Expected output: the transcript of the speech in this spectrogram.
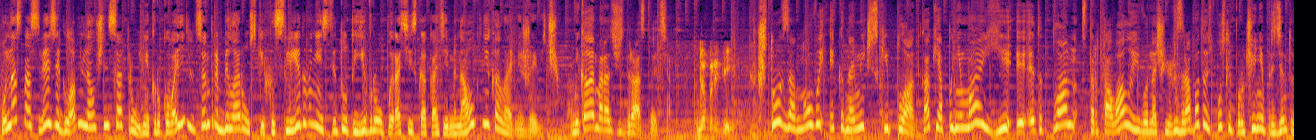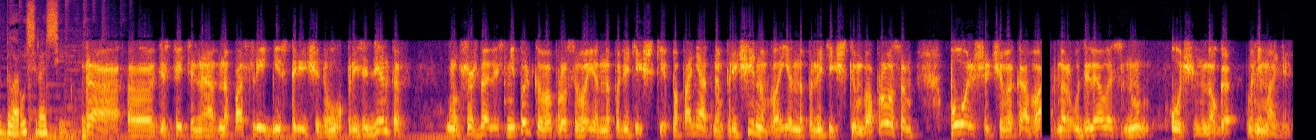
У нас на связи главный научный сотрудник, руководитель Центра белорусских исследований Института Европы Российской Академии Наук Николай Межевич. Николай Маратович, здравствуйте. Добрый день. Что за новый экономический план? Как я понимаю, э, этот план стартовал, и его начали разрабатывать после поручения президентов Беларуси и России. Да, э, действительно, на последней встрече двух президентов – обсуждались не только вопросы военно-политические. По понятным причинам, военно-политическим вопросам Польша, ЧВК, Вагнер уделялось ну, очень много внимания.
